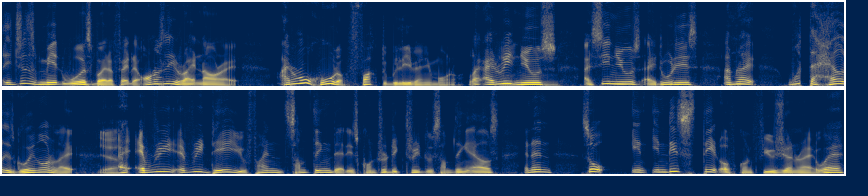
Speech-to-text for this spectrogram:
it just made worse by the fact that honestly, right now, right, I don't know who the fuck to believe anymore. no. Like I read Mm, news, mm. I see news, I do this. I'm like, what the hell is going on? Like yeah. I, every every day you find something that is contradictory to something else, and then so in in this state of confusion, right? Where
